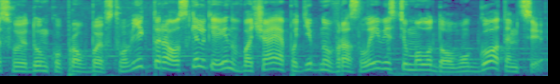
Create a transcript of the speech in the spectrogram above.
свою думку про вбивство Віктора, оскільки він вбачає подібну вразливість у молодому готемці.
